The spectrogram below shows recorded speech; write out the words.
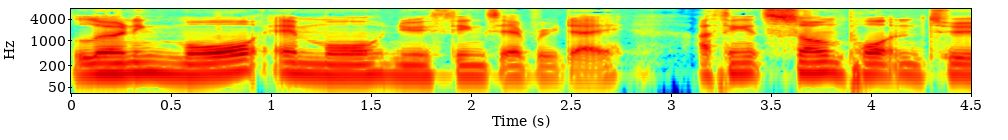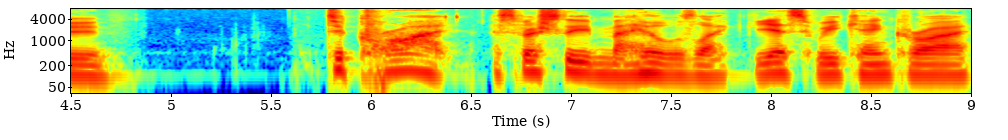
learning more and more new things every day. I think it's so important to to cry, especially males. Like, yes, we can cry.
